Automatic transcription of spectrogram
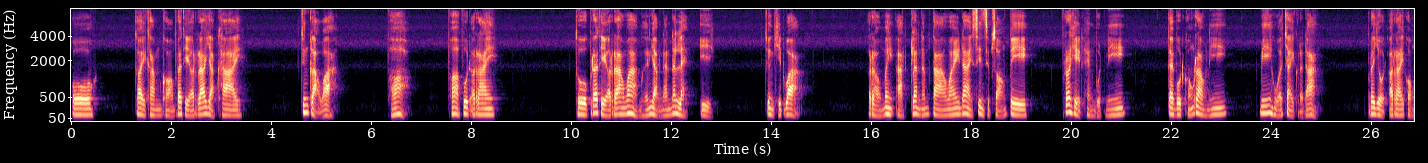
โอ้ถ้อยคำของพระเถระหยาบคาย จึงกล่าวว่า พ่อ พ่อพูดอะไร ถูกพระเถระว่าเหมือนอย่างนั้นนั่นแหละอีก จึงคิดว่า เราไม่อาจกลั้นน้ำตาไว้ได้สิ้น 12 ปี เพราะเหตุแห่งบุตรนี้ แต่บุตรของเรานี้ มีหัวใจกระด้าง ประโยชน์อะไรของ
